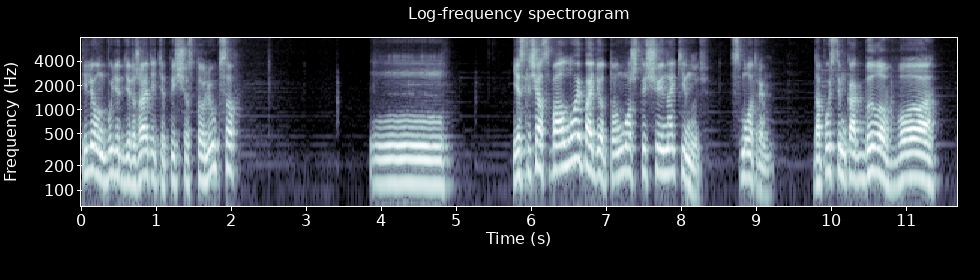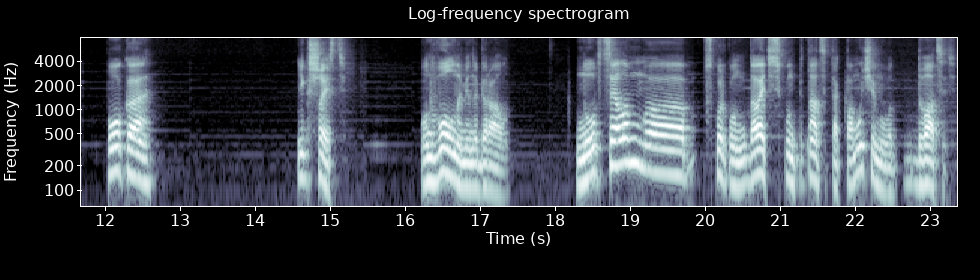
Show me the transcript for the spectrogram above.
или он будет держать эти 1100 люксов. Если сейчас волной пойдет, то он может еще и накинуть. Смотрим. Допустим, как было в Poco X6. Он волнами набирал. Ну, в целом, э, сколько он? Давайте секунд 15 так помучаем его. 20.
